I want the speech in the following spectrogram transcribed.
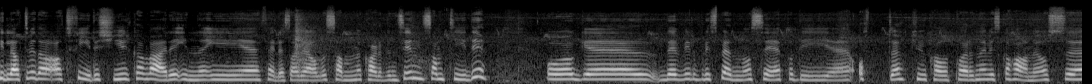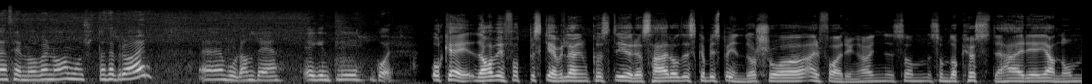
Tillater vi da at fire kyr kan være inne i fellesarealet sammen med kalven sin samtidig. Og eh, det vil bli spennende å se på de eh, åtte ku-kalvparene vi skal ha med oss eh, fremover nå mot slutten av februar, eh, hvordan det egentlig går. Ok, Da har vi fått beskrevet hvordan det gjøres her, og det skal bli spennende å se erfaringene som, som dere høster her gjennom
